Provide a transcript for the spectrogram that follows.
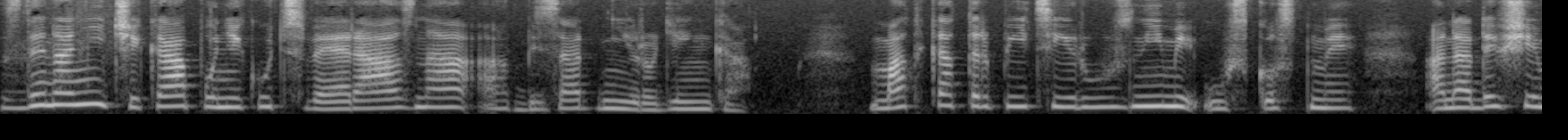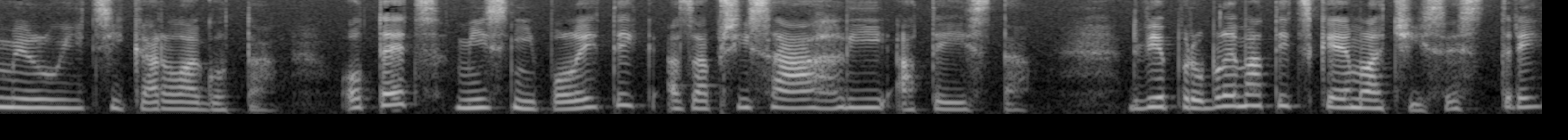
Zde na ní čeká poněkud své rázná a bizarní rodinka. Matka trpící různými úzkostmi a nadevše milující Karla Gota. Otec, místní politik a zapřísáhlý ateista. Dvě problematické mladší sestry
